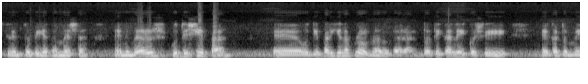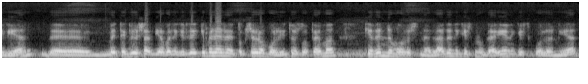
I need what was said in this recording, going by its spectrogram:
στην Επιτροπή για τα Μέσα Ενημέρωσης που της είπα ε, ότι υπάρχει ένα πρόβλημα εδώ πέρα. Δοθήκαν 20 εκατομμύρια ε, με τελείως αδιαφανή κριτήρια και μένα το ξέρω απολύτως το θέμα και δεν είναι μόνο στην Ελλάδα, είναι και στην Ουγγαρία, είναι και στην Πολωνία.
